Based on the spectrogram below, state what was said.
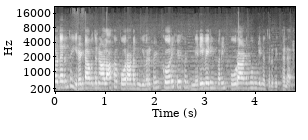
தொடர்ந்து இரண்டாவது நாளாக போராடும் இவர்கள் கோரிக்கைகள் நிறைவேறும் வரை போராடுவோம் என தெரிவித்தனர்.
